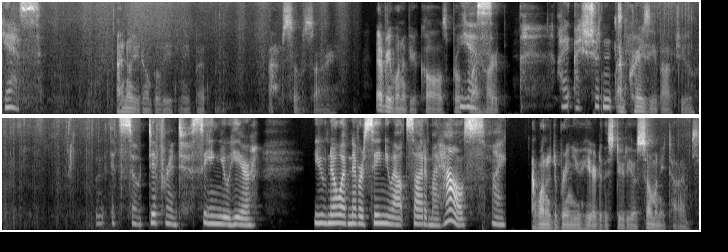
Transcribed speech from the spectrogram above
Yes. I know you don't believe me, but I'm so sorry. Every one of your calls broke Yes. my heart. I, I shouldn't. I'm crazy about you. It's so different seeing you here. You know, I've never seen you outside of my house. My I wanted to bring you here to the studio so many times.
